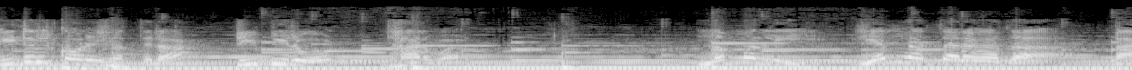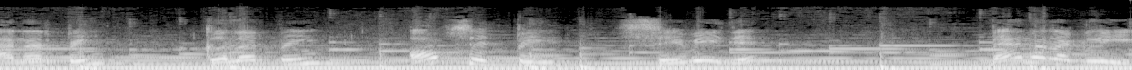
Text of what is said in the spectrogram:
ಕಿಡಲ್ ಕಾಲೇಜ್ ಹತ್ತಿರ ಟಿ ಬಿ ರೋಡ್ ಧಾರವಾಡ. ನಮ್ಮಲ್ಲಿ ಎಲ್ಲ ತರಹದ banner print, colour print, offset print ಸೇವೆ ಇದೆ. ಬ್ಯಾನರ್ ಆಗಲಿ,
